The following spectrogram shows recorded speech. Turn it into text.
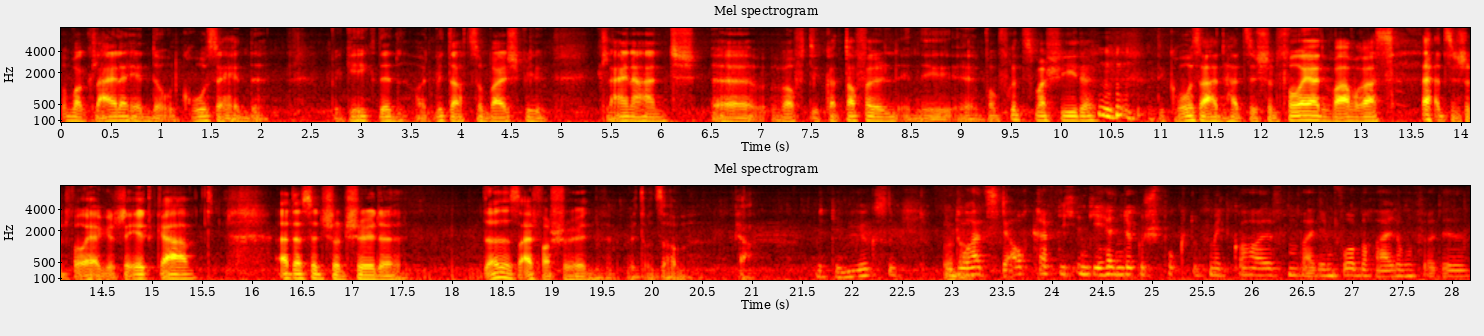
immer kleine Hände und große Hände begegnen. Heute Mittag zum Beispiel, kleine Hand äh, wirft die Kartoffeln in die äh, Pommes frites Maschine. Die große Hand hat sie schon vorher, die Barbaras hat sie schon vorher geschält gehabt. Ah, das sind schon schöne, das ist einfach schön mit unserem, ja. Mit dem Jüngsten. Und du hast dir auch kräftig in die Hände gespuckt und mitgeholfen bei den Vorbereitungen für den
